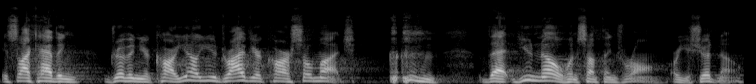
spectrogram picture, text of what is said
It's like having driven your car. You know, you drive your car so much that you know when something's wrong, or you should know.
